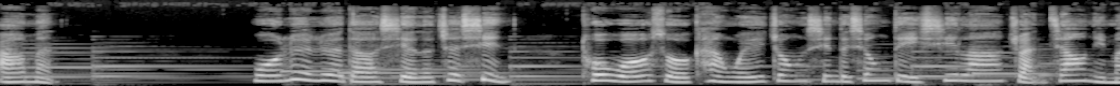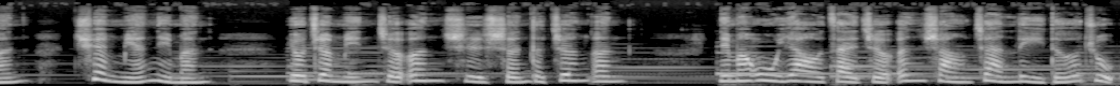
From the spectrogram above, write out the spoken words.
阿门。我略略地写了这信，托我所看为忠心的兄弟希拉转交你们，劝勉你们，又证明这恩是神的真恩。你们务要在这恩上站立得住。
